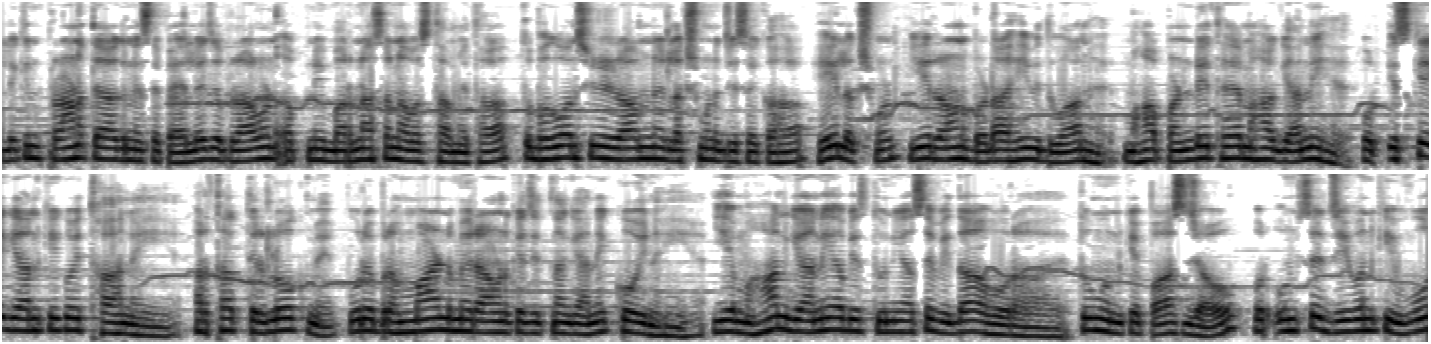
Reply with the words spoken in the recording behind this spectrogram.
लेकिन प्राण त्यागने से पहले जब रावण अपनी मरणासन अवस्था में था तो भगवान श्री राम ने लक्ष्मण जी से कहा, हे hey लक्ष्मण, ये रावण बड़ा ही विद्वान है, महापंडित है, महाज्ञानी है, और इसके ज्ञान की कोई था नहीं है। अर्थात त्रिलोक में, पूरे ब्रह्मांड में रावण के जितना ज्ञानी कोई नहीं है। ये महान ज्ञानी अब इस दुनिया से विदा हो रहा है। तुम उनके पास जाओ, और उनसे जीवन की वो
